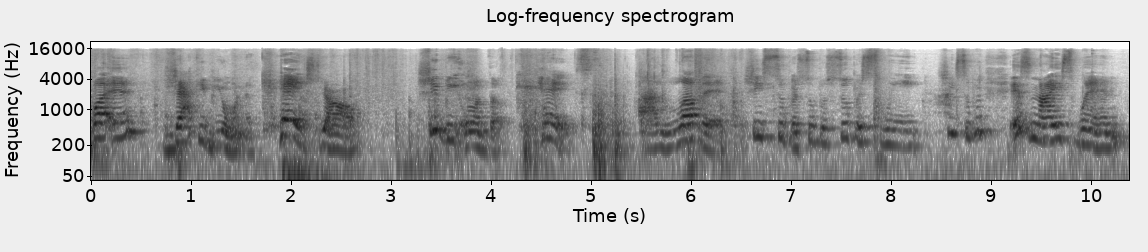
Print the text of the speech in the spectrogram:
button. Jackie be on the case, y'all. She be on the case. I love it. She's super, super, super sweet. She's super. It's nice when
